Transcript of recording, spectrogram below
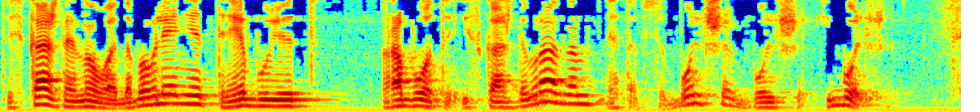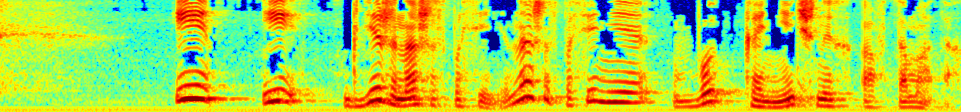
То есть каждое новое добавление требует работы. И с каждым разом это все больше, больше и больше. И, и где же наше спасение? Наше спасение в конечных автоматах.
